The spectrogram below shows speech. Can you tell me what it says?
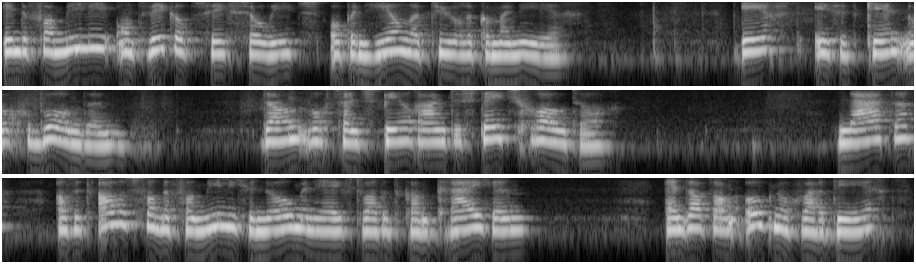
In de familie ontwikkelt zich zoiets op een heel natuurlijke manier. Eerst is het kind nog gebonden. Dan wordt zijn speelruimte steeds groter. Later als het alles van de familie genomen heeft wat het kan krijgen en dat dan ook nog waardeert,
